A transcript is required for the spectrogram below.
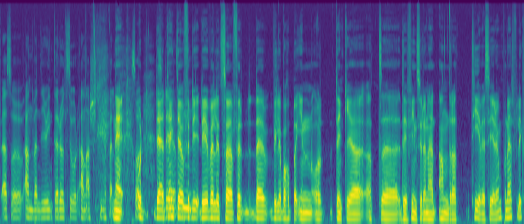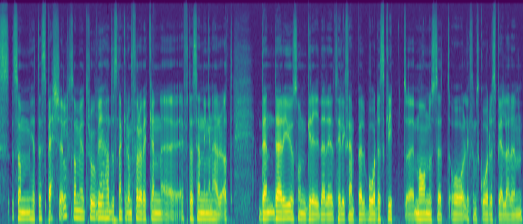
alltså, använder ju inte rullstol annars till exempel. Nej, Så, och där så det- tänkte jag, för mm. det, det är väldigt så här, för där vill jag bara hoppa in och tänka att eh, det finns ju den här andra tv-serien på Netflix som heter Special, som jag tror vi hade snackat om förra veckan eh, efter sändningen här. Att den, där är ju en sån grej där det till exempel både skript, eh, manuset och liksom skådespelaren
